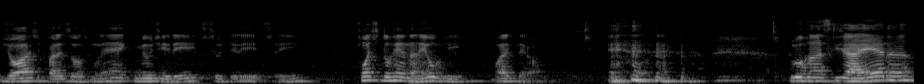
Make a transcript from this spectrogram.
Jorge paralisou os moleques, meu direito, seu direito, isso aí. Fonte do Renan, eu vi. Olha que legal. Luhansk já era,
